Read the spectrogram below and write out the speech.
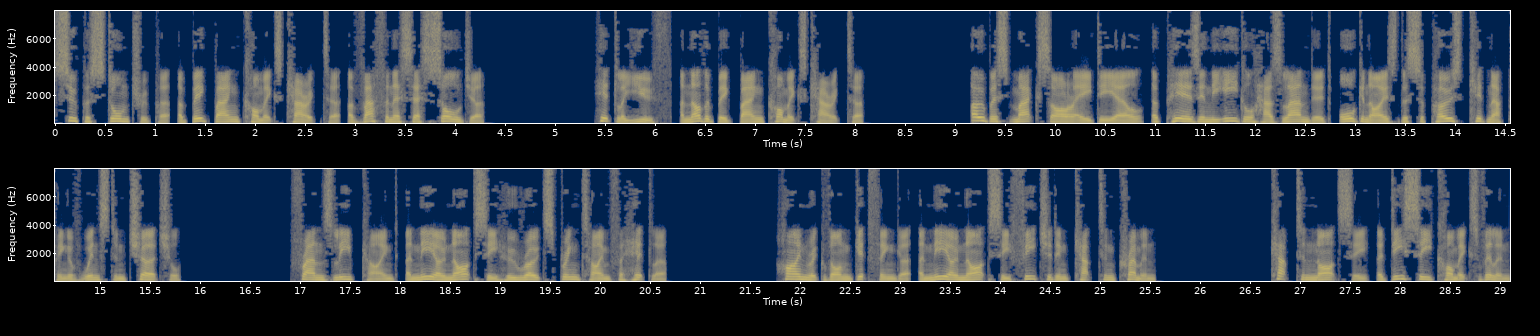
Super Stormtrooper, a Big Bang Comics character, a Waffen-SS soldier Hitler Youth, another Big Bang Comics character Oberst Max Radl, appears in The Eagle Has Landed, organized the supposed kidnapping of Winston Churchill Franz Liebkind, a neo-Nazi who wrote Springtime for Hitler Heinrich von Gitfinger, a neo-Nazi featured in Captain Kremmen Captain Nazi, a DC Comics villain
